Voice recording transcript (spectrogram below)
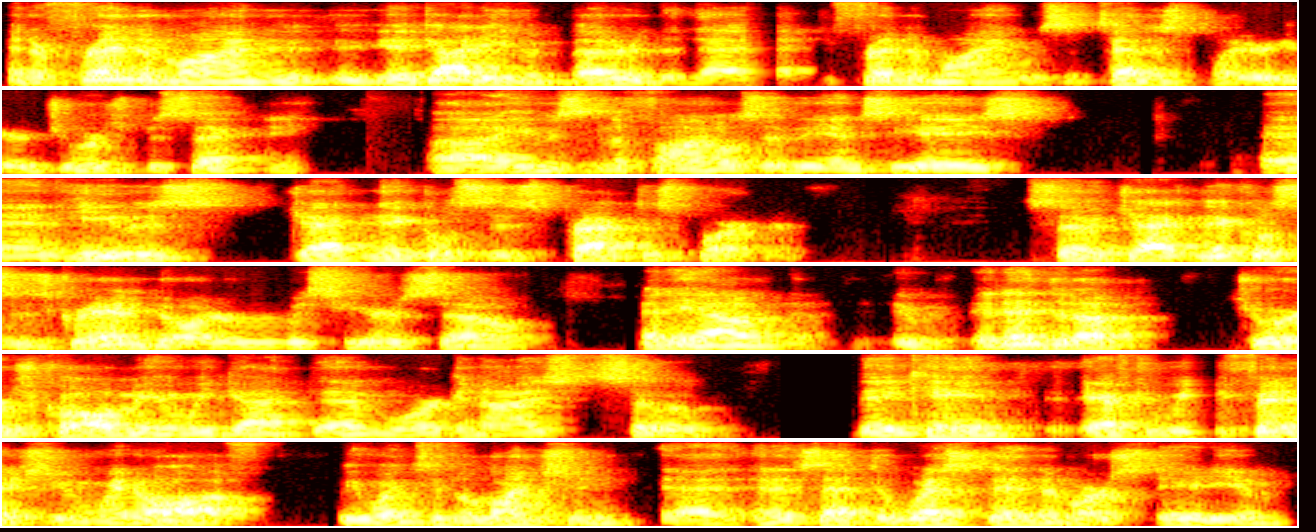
and a friend of mine, it got even better than that. A friend of mine was a tennis player here, George Bezecny. Uh, he was in the finals of the NCAAs, and he was Jack Nicklaus's practice partner. So Jack Nicklaus's granddaughter was here. So anyhow, it, it ended up. George called me, and we got them organized. So they came after we finished and went off we went to the luncheon, uh, and it's at the west end of our stadium,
